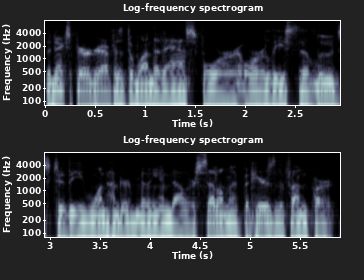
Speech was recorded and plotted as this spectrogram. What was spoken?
The next paragraph is the one that asks for, or at least alludes to, the $100 million settlement, but here's the fun part.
